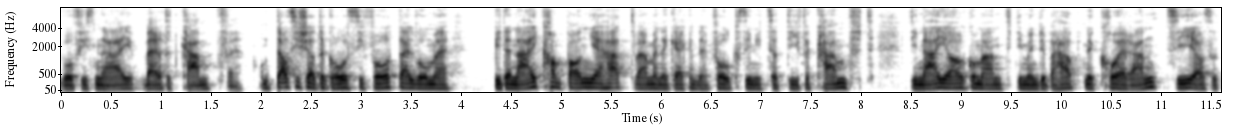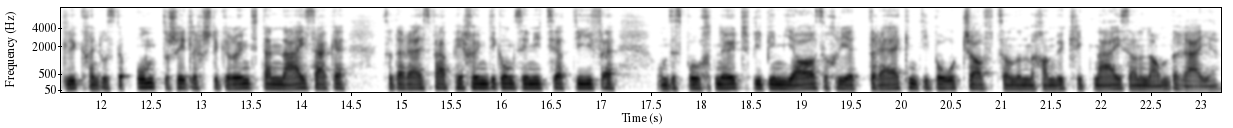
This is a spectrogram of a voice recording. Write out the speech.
die fürs Nein werden kämpfen. Und das ist ja der große Vorteil, wo man bei der Nein-Kampagne hat, wenn man gegen eine Volksinitiative kämpft. Die Nein-Argumente, die müssen überhaupt nicht kohärent sein. Also die Leute können aus den unterschiedlichsten Gründen dann Nein sagen zu der SVP-Kündigungsinitiative. Und es braucht nicht wie beim Ja so ein bisschen eine trägende Botschaft, sondern man kann wirklich die Neins aneinanderreihen.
